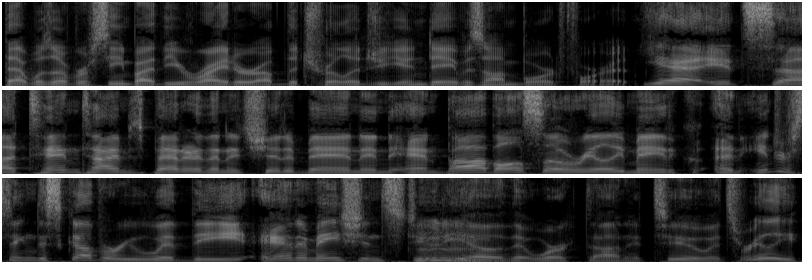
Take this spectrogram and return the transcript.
that was overseen by the writer of the trilogy, and Dave is on board for it. Yeah, it's uh, ten times better than it should have been, and and Bob also really made an interesting discovery with the animation studio Hmm. that worked on it too. It's really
